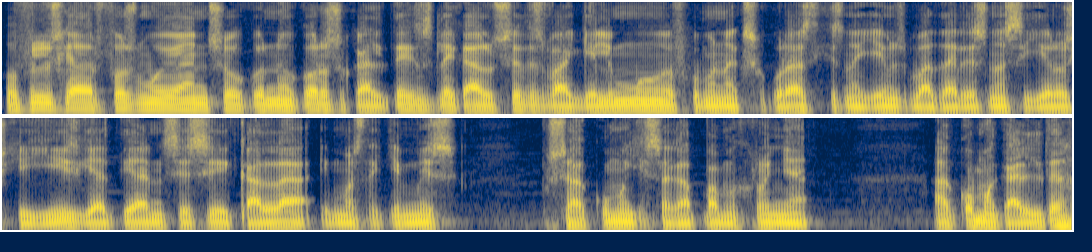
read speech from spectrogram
Ο φίλος και αδερφός μου, ο Ιωάννης, ο νεοκόρο, ο καλλιτέχνης, λέει: Καλώς ήρθες, Βαγγέλη μου. Εύχομαι να ξεκουράστηκες, να γέμει μπαταρίες, να είσαι γερός και υγιής. Γιατί αν είσαι εσύ καλά, είμαστε κι εμείς που σε ακούμε και σε αγαπάμε χρόνια ακόμα καλύτερα.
